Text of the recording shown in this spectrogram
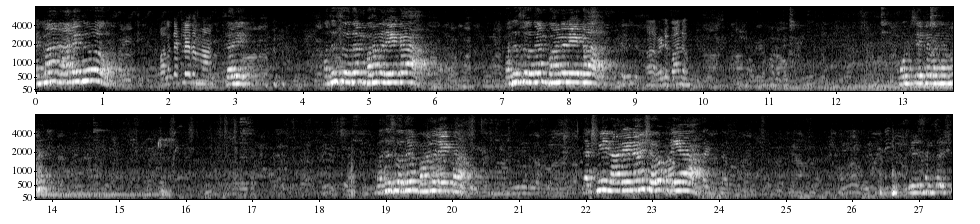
ఏమ్మా రాలేదు. పలకట్లేదమ్మా. సరే. మధుసూదన్ భానురేఖ. మధుసూదన్ భానురేఖ. మూడు చేతులు కొన్నామా మధుసూదన్ భానురేఖ. లక్ష్మీనారాయణ శివప్రియ. వీడు సంతోష్.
